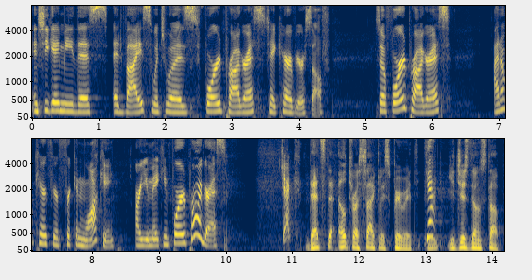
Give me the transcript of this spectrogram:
and she gave me this advice, which was forward progress, take care of yourself. So, forward progress, I don't care if you're freaking walking. Are you making forward progress? Check. That's the ultra cyclist spirit. Yeah. You, just don't stop.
